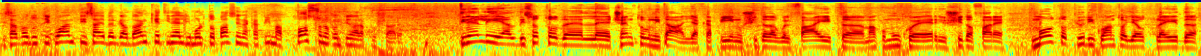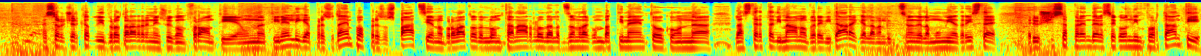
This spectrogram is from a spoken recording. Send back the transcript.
si salvano tutti quanti, Cyberground, anche Tinelli molto basso in HP ma possono continuare a pushare. Tinelli è al di sotto delle 100 unità gli HP in uscita da quel fight, ma comunque è riuscito a fare molto più di quanto gli outplayed avessero cercato di protrarre nei suoi confronti. È un Tinelli che ha preso tempo, ha preso spazi, hanno provato ad allontanarlo dalla zona da combattimento con eh, la stretta di mano per evitare che la maledizione della mummia triste riuscisse a prendere secondi importanti,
